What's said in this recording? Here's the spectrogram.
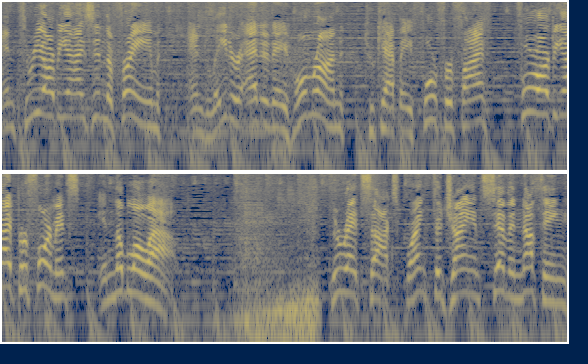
and three RBIs in the frame, and later added a home run to cap a 4 for 5, 4 RBI performance in the blowout. The Red Sox blanked the Giants 7 0.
